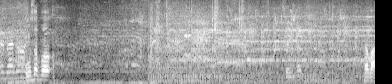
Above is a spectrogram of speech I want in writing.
Hey, Brandon. Kumusta po? Apa?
